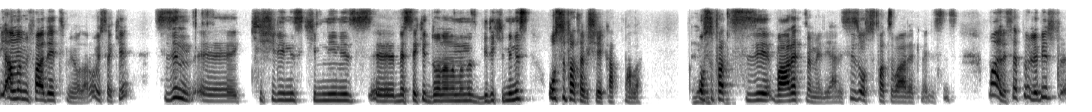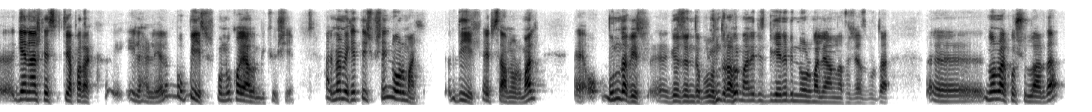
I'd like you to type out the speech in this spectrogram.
bir anlam ifade etmiyorlar. Oysa ki sizin e, kişiliğiniz, kimliğiniz, e, mesleki donanımınız, birikiminiz o sıfata bir şey katmalı. Evet. O sıfat sizi var etmemeli yani. Siz o sıfatı var etmelisiniz. Maalesef böyle bir e, genel tespit yaparak ilerleyelim. Bu bir. Bunu koyalım bir köşeye. Hani memlekette hiçbir şey normal değil. Hepsi anormal. E, o, bunu da bir e, göz önünde bulunduralım. Hani biz bir yeni bir normali anlatacağız burada. E, normal koşullarda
